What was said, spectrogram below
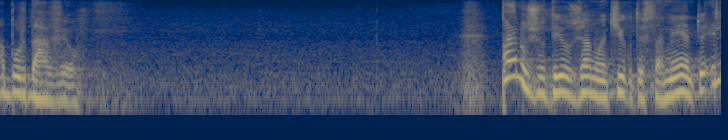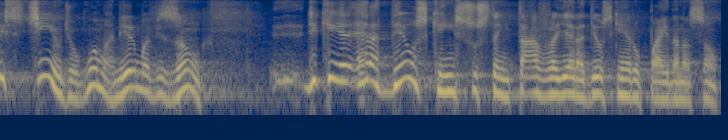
abordável. Para os judeus, já no Antigo Testamento, eles tinham, de alguma maneira, uma visão eh, de que era Deus quem sustentava e era Deus quem era o pai da nação.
